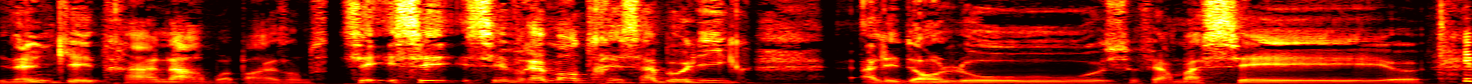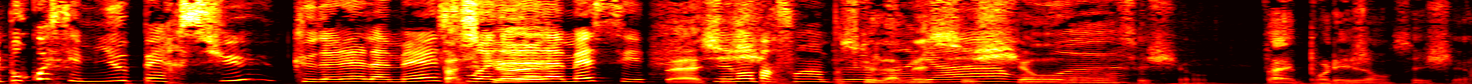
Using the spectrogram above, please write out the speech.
il y en a une qui est étreint un arbre, par exemple. C'est vraiment très symbolique aller dans l'eau, se faire masser. Euh. Et pourquoi c'est mieux perçu que d'aller à la messe ou aller à la messe c'est bah, finalement parfois un peu Parce que la messe c'est chiant, euh, c'est chiant. Enfin pour les gens c'est chiant.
